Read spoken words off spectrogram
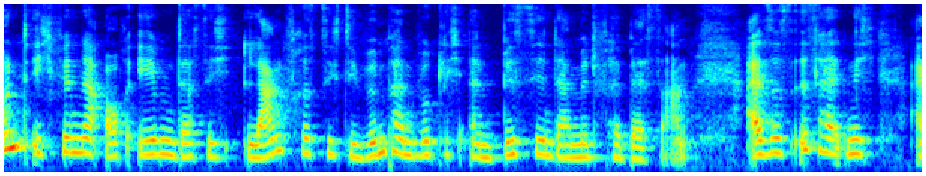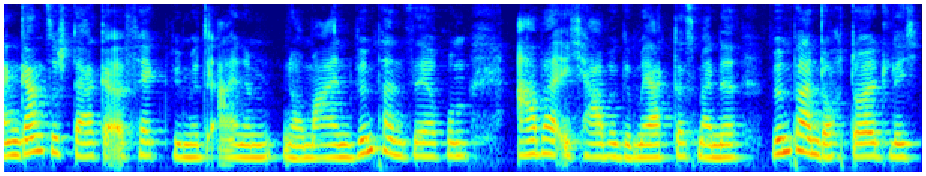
und ich finde auch eben, dass sich langfristig die Wimpern wirklich ein bisschen damit verbessern. Also es ist halt nicht ein ganz so starker Effekt wie mit einem normalen Wimpernserum, aber ich habe gemerkt, dass meine Wimpern doch deutlich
